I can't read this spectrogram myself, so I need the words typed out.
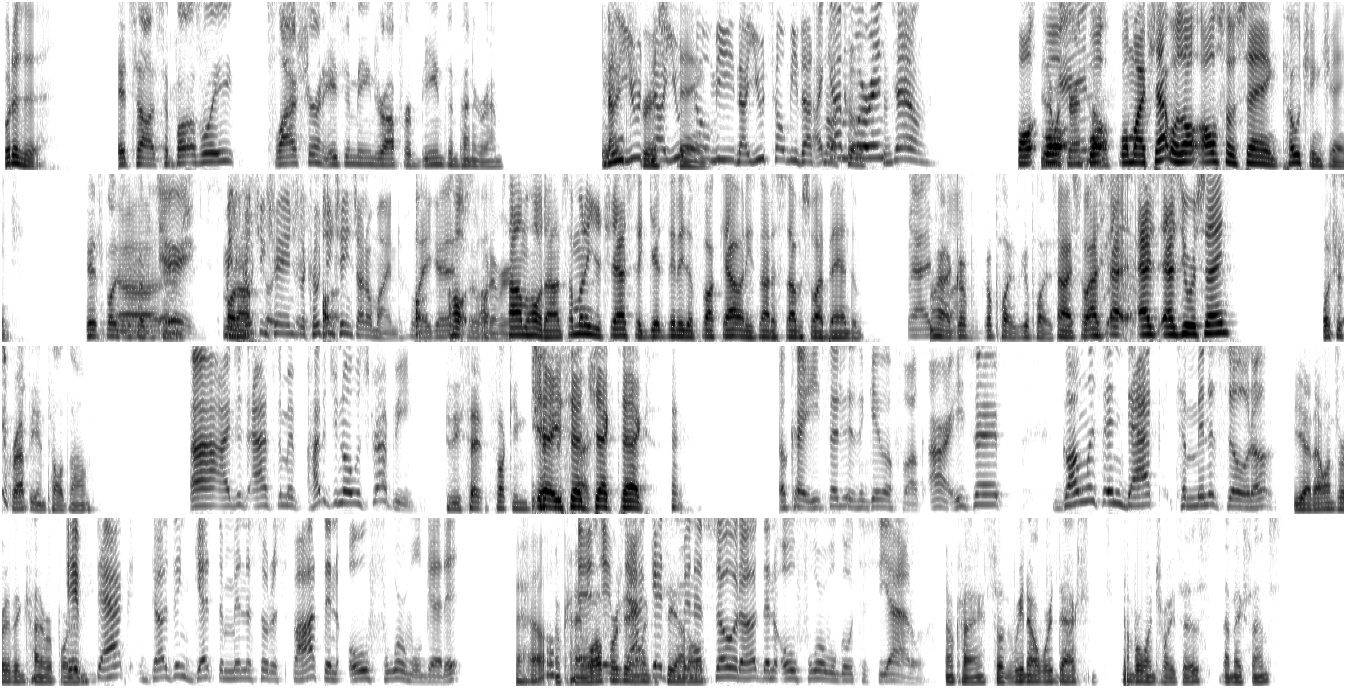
What is it? It's uh supposedly slasher and Asim being dropped for beans and pentagram. Now you now you tell me now you tell me that's I not got cooked. more intel. Well, well, what's your well, well, my chat was al- also saying coaching change. It's supposed to Uh, code There change. is. I mean, the Hold on. coaching Coaching change, the change. coaching change, I don't mind. Like, it's Hold- just whatever. Tom, hold on. Someone in your chat said get Zinni the fuck out, and he's not a sub, so I banned him. Yeah, it's All right, fine. go go plays, good plays. All right. So as as as you were saying, What's your scrappy intel, Tom? Uh, I just asked him if. How did you know it was Scrappy? Because he said fucking. yeah, he said text. check text. Okay, he said he doesn't give a fuck. All right, he said Gunless and Dak to Minnesota. Yeah, that one's already been kind of reported. If Dak doesn't get the Minnesota spot, then 04 will get it. The hell? okay, And well, if first thing Dak gets Seattle. Minnesota, then 04 will go to Seattle. Okay, so we know where Dak's number one choice is. That makes sense.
